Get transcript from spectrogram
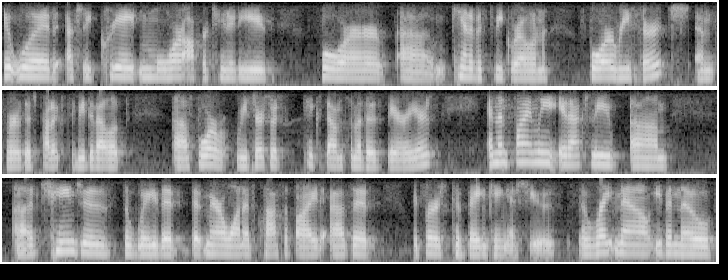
It would actually create more opportunities for um, cannabis to be grown for research and for those products to be developed uh, for research, which takes down some of those barriers. And then finally, it actually um, uh, changes the way that, that marijuana is classified as it refers to banking issues. So right now, even though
